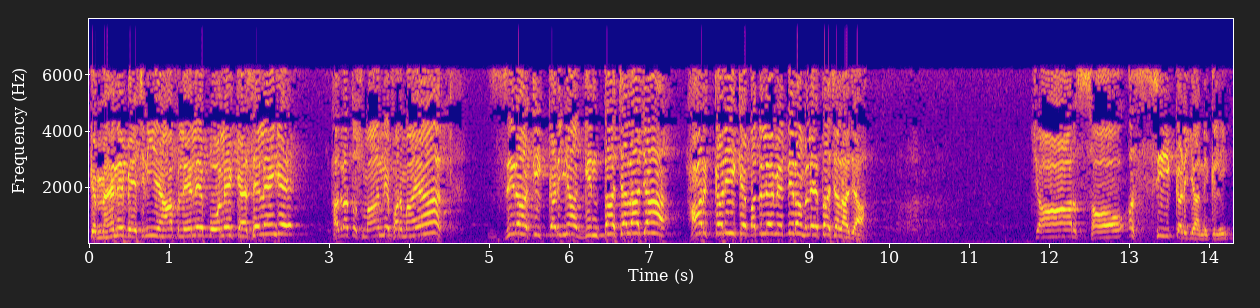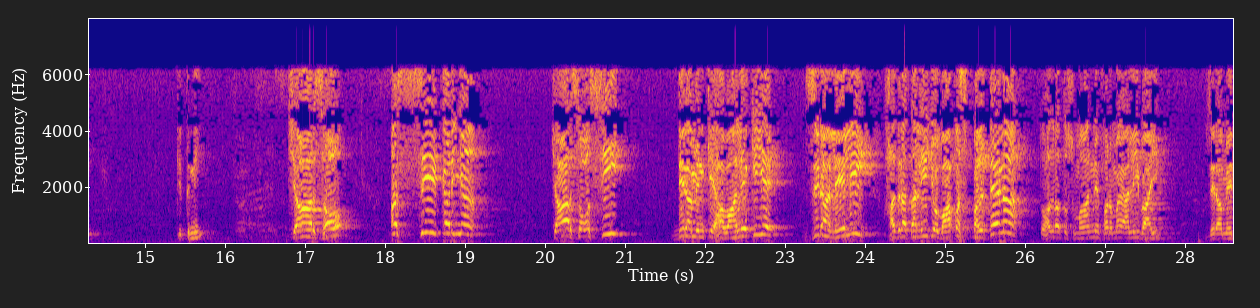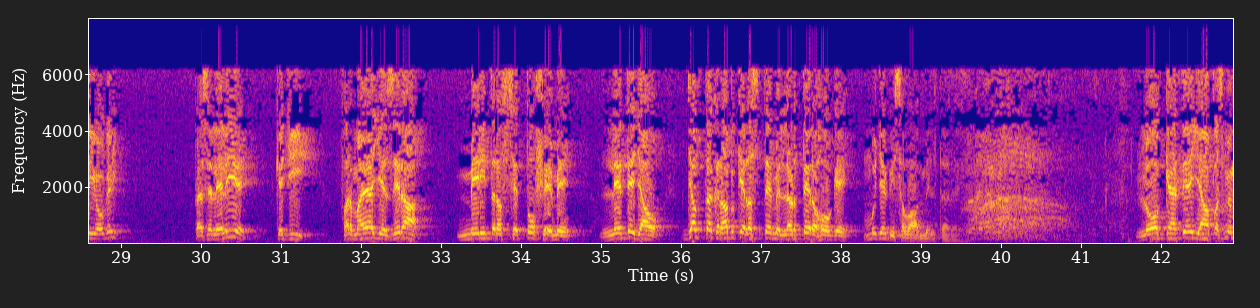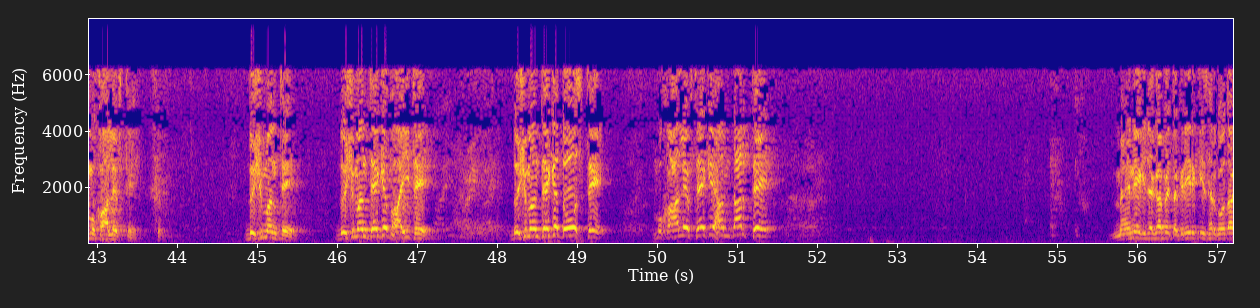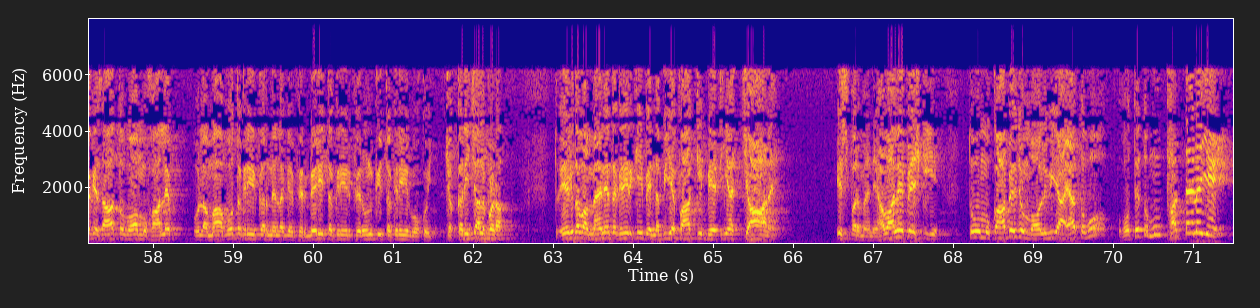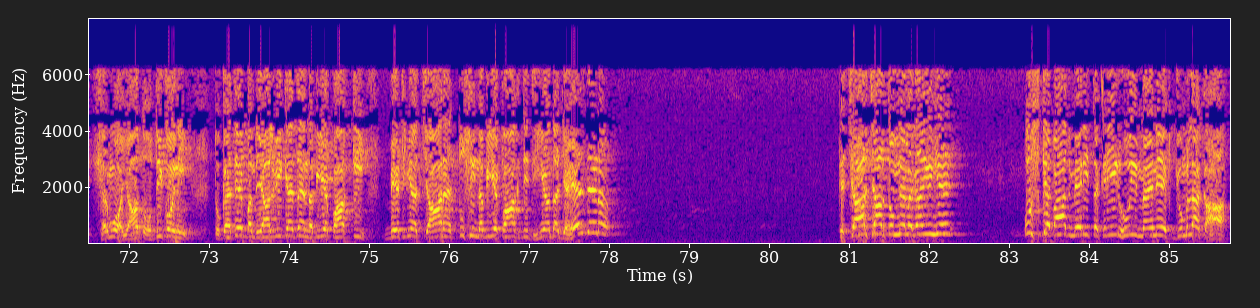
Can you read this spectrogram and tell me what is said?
کہ میں نے بیچنی ہے، آپ لے لے، بولے، کیسے لیں گے؟ حضرت عثمان نے فرمایا زرا کی کڑیاں گنتا چلا جا، ہر کڑی کے بدلے میں درم لیتا چلا جا۔ چار سو اسی کڑیاں نکلی کتنی؟ چار سو اسی کڑیاں چار سو اسی درم ان کے حوالے کیے۔ زرا لے لی۔ حضرت علی جو واپس پلٹے نا، تو حضرت عثمان نے فرمایا، علی بھائی زرا میری ہو گئی۔ پیسے لے لیے کہ جی فرمایا، یہ زرا میری طرف سے توحفے میں لیتے جاؤ۔ جب تک رب کے رستے میں لڑتے رہو گے، مجھے بھی ثواب ملتا رہے۔ لوگ کہتے ہیں، یہ آپس میں مخالف تھے۔ دشمن تھے۔ دشمن تھے کہ بھائی تھے؟ دشمن تھے کہ دوست تھے؟ مخالف تھے کہ ہمدرد تھے؟ میں نے ایک جگہ پہ تقریر کی سرگودا کے ساتھ، تو وہ مخالف علماء وہ تقریر کرنے لگے، پھر میری تقریر، پھر ان کی تقریر، وہ کوئی چکر ہی چل پڑا۔ تو ایک دفعہ میں نے تقریر کی بے نبی پاک کی بیٹیاں چار ہیں۔ اس پر میں نے حوالے پیش کیے۔ تو وہ مقابل جو مولوی آیا تو وہ ہوتے تو منہ پھٹتے نا یہ، شرم و حیات ہوتی کوئی نہیں۔ تو کہتے ہیں بندیالوی کہتے ہیں نبی پاک کی بیٹیاں چار ہیں، تسی نبی پاک دی دھیاں دا جہیز دینا۔ کہ چار چار تم نے لگائی ہیں۔ اس کے بعد میری تقریر ہوئی، میں نے ایک جملہ کہا،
